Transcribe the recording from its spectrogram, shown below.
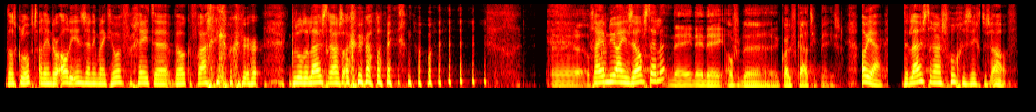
dat klopt. Alleen door al die inzendingen ben ik heel even vergeten welke vraag ik ook weer... Ik bedoel, de luisteraars ook weer hadden meegenomen. Eh, Ga je hem nu aan jezelf stellen? Nee, nee, nee. Over de kwalificatiepace. Oh ja, de luisteraars vroegen zich dus af.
